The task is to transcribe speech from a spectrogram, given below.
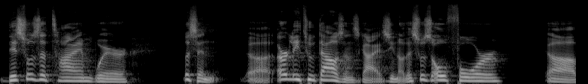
this was a time where, listen, uh, early 2000s, guys, you know, this was 04. Uh,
